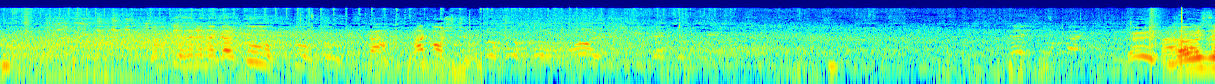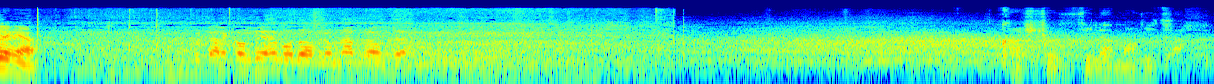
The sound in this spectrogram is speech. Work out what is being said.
bo to jest Renegal, tu, tu, tu, tam, na gościu. Do widzenia. Kurde, ale kondychę mu dobrą, naprawdę. Kościół w Wilamowicach.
